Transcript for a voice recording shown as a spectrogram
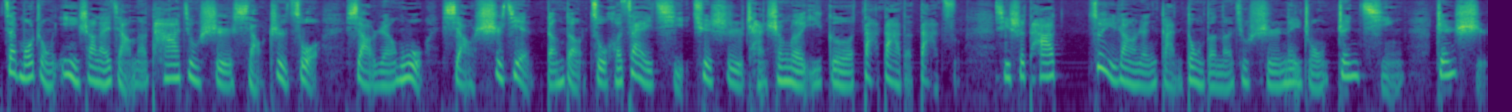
在某种意义上来讲呢，它就是小制作、小人物、小事件等等组合在一起，却是产生了一个大大的大字。其实它。最让人感动的呢，就是那种真情、真实。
